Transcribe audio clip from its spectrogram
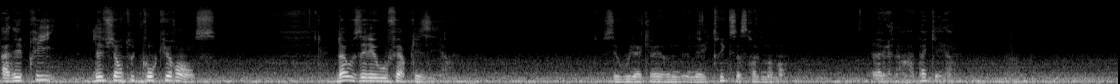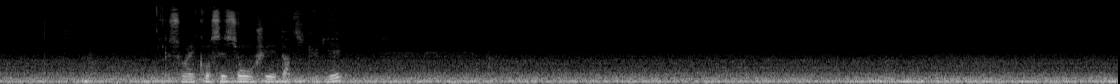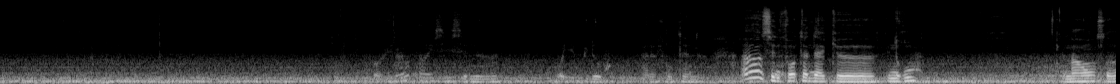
à des prix défiant toute concurrence. Là, vous allez vous faire plaisir. Si vous voulez acquérir une électrique, ce sera le moment. là, il y en aura un paquet. Hein. Que ce soit les concessions ou chez les particuliers. par ici, c'est une... Oh, il n'y a plus d'eau à la fontaine. Ah, c'est une fontaine avec euh, une roue. C'est marrant ça.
